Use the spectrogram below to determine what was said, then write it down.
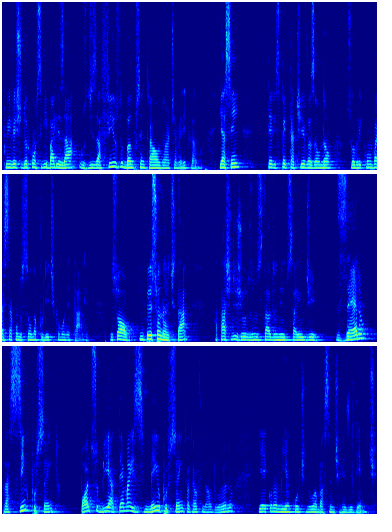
para o investidor conseguir balizar os desafios do Banco Central norte-americano. E assim ter expectativas ou não sobre como vai ser a condução da política monetária. Pessoal, impressionante, tá? A taxa de juros nos Estados Unidos saiu de 0 para 5%, pode subir até mais 0,5% até o final do ano e a economia continua bastante resiliente.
